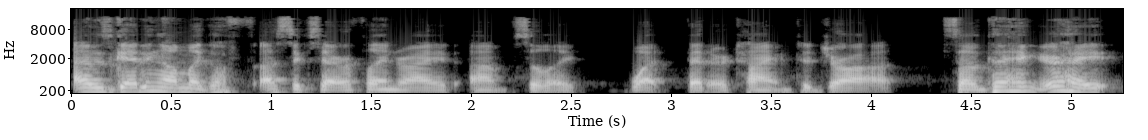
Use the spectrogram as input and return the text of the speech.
I was getting on like a, a six hour plane ride. Um, so like what better time to draw something, right?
